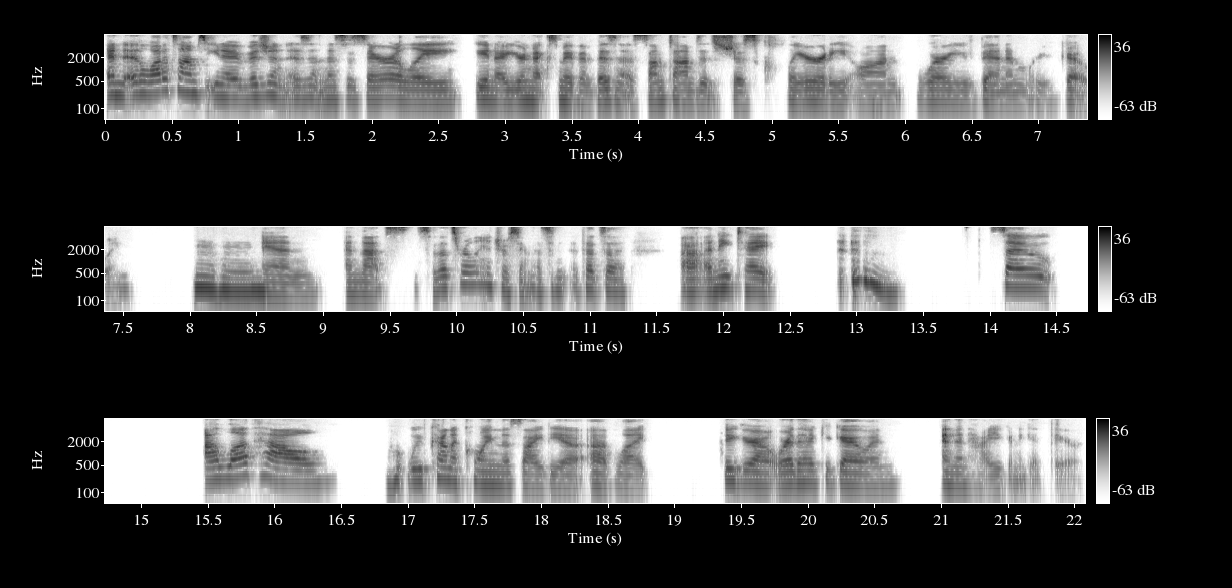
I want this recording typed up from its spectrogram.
and, and a lot of times, you know, vision isn't necessarily, you know, your next move in business. Sometimes it's just clarity on where you've been and where you're going. Mm-hmm. And and that's so that's really interesting. That's a, that's a a, a neat take. so I love how we've kind of coined this idea of like figure out where the heck you're going and then how you're going to get there.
